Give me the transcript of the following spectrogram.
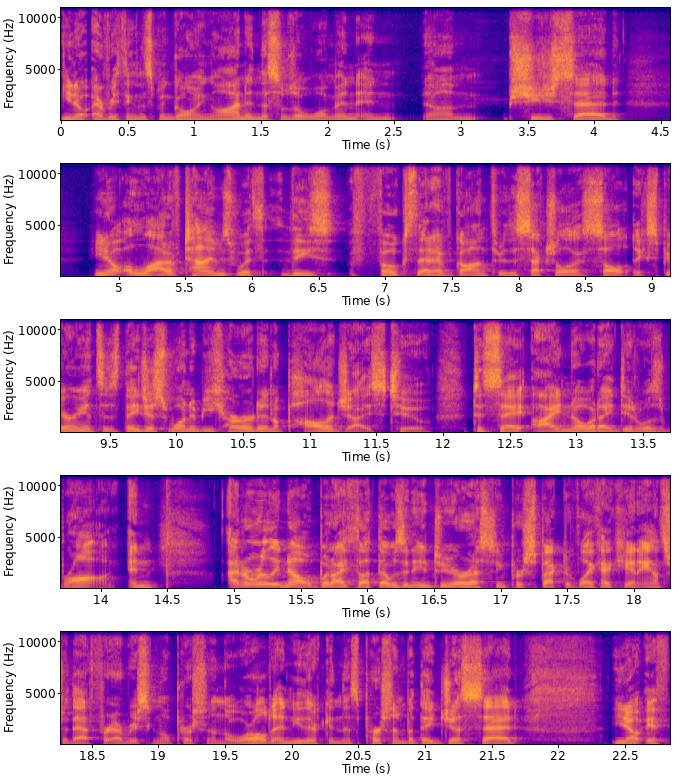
you know, everything that's been going on. And this was a woman, and um, she said, you know, a lot of times with these folks that have gone through the sexual assault experiences, they just want to be heard and apologized to, to say, I know what I did was wrong. And I don't really know, but I thought that was an interesting perspective. Like, I can't answer that for every single person in the world, and neither can this person. But they just said, you know, if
